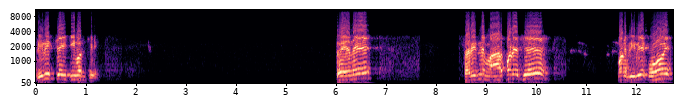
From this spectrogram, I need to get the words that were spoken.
વિવેક છે, એ જીવન છે. તો એને શરીરને માર પડે છે, પણ વિવેક હોય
